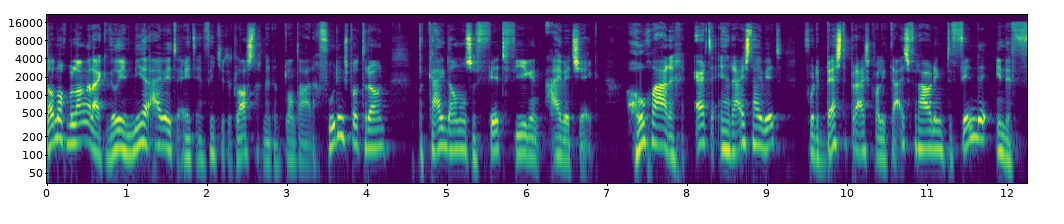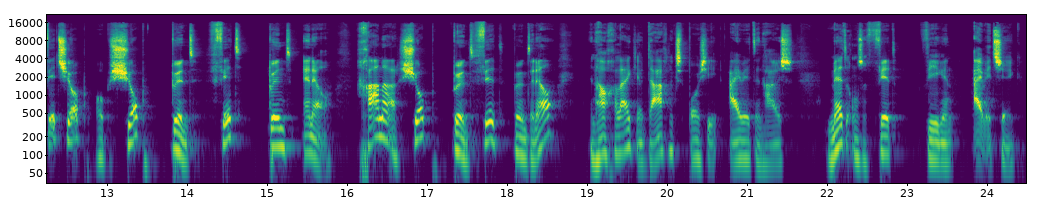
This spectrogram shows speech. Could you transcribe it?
Dan nog belangrijk, wil je meer eiwitten eten en vind je het lastig met een plantaardig voedingspatroon? Bekijk dan onze Fit Vegan Eiwitshake. Hoogwaardige erten- en rijsteiwit voor de beste prijs-kwaliteitsverhouding te vinden in de Fitshop op shop.fit.nl. Ga naar shop.fit.nl en haal gelijk jouw dagelijkse portie eiwit in huis met onze Fit Vegan Eiwitshake.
